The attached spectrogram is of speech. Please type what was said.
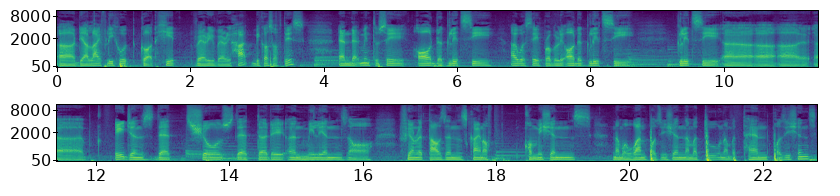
uh, their livelihood got hit very very hard because of this, and that means to say all the glitzy. I would say probably all the glitzy, glitzy uh, agents that shows that they earn millions or few hundred thousands kind of commissions number one position number two number 10 positions.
